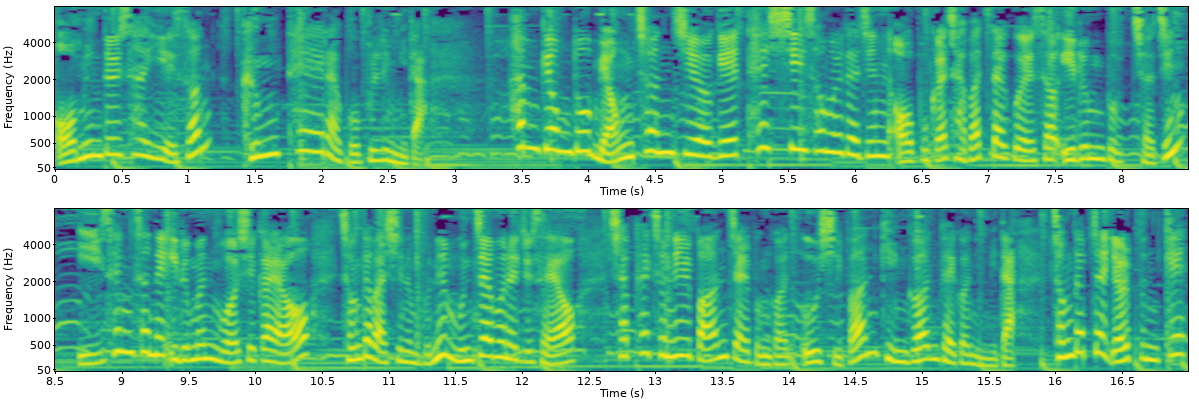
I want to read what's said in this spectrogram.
어민들 사이에선 금태라고 불립니다. 함경도 명천 지역의 태씨 성을 가진 어부가 잡았다고 해서 이름 붙여진 이 생선의 이름은 무엇일까요? 정답 아시는 분은 문자 보내주세요. 샵 8001번 짧은 건 50원 긴 건 100원입니다. 정답자 10분께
